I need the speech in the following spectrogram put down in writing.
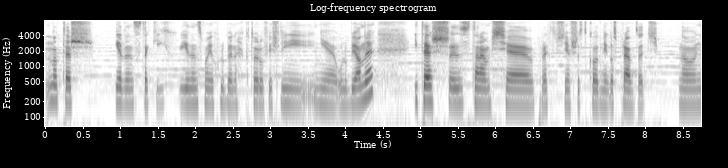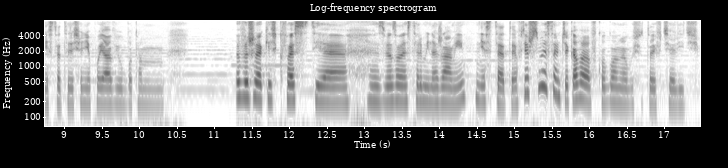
no też jeden z takich, jeden z moich ulubionych aktorów, jeśli nie ulubiony. I też y, staram się praktycznie wszystko od niego sprawdzać. No niestety się nie pojawił, bo tam wyszły jakieś kwestie y, związane z terminarzami. Niestety. Chociaż w sumie jestem ciekawa, w kogo on miałby się tutaj wcielić.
